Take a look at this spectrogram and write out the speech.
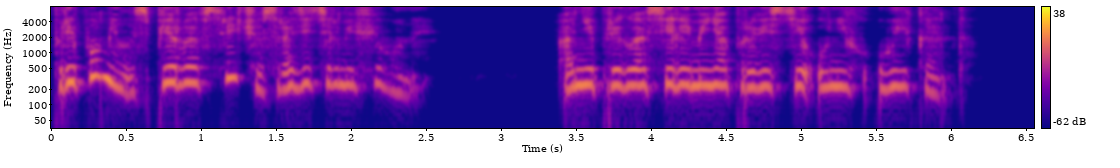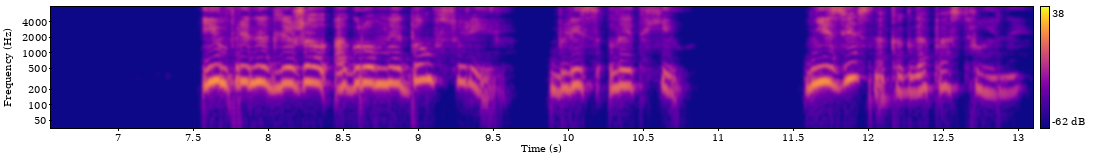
Припомнилась первая встреча с родителями Фионы. Они пригласили меня провести у них уикенд. Им принадлежал огромный дом в Сурее, близ Лэйт-Хилл. Неизвестно, когда построенный.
